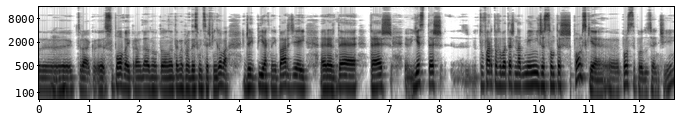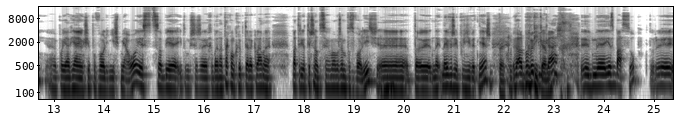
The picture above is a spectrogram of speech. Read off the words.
która e, supowej, prawda, no to ona tak naprawdę jest windsurfingowa. JP jak najbardziej, RRD też. Jest też tu warto chyba też nadmienić, że są też polskie, e, polscy producenci, e, pojawiają się powoli nieśmiało. Jest sobie, i tu myślę, że chyba na taką kryptoreklamę patriotyczną to sobie chyba możemy pozwolić. E, To naj, najwyżej później wytniesz. Tak, Albo wypikam. wypikasz. Jest Bassub, który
